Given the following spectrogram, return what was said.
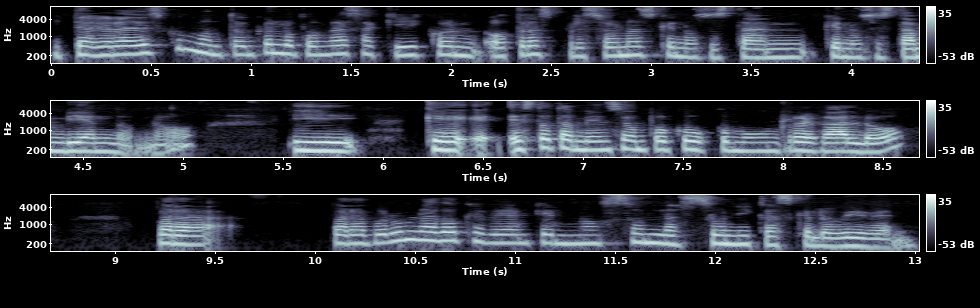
y te agradezco un montón que lo pongas aquí con otras personas que nos están, que nos están viendo, ¿no? Y que esto también sea un poco como un regalo para, para por un lado que vean que no son las únicas que lo viven,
